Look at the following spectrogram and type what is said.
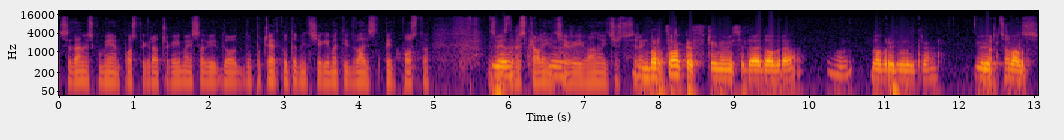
17,1% igrača ga ima i sad do, do početka utakmice će ga imati 25%. Zvezda bez Kalinića i Ivanovića što se rekao. Barcokas čini mi se da je dobra, dobra izbor za trener. Ili. Barcokas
